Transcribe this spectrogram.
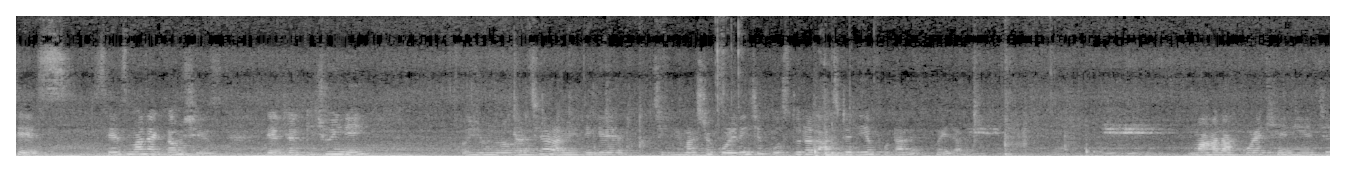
শেষ শেষ মানে একদম শেষ। তেল টেল কিছুই নেই, ওই জন্য গেছে, আর আমি এদিকে চিংড়ি মাছটা করে নিয়েছি, পোস্তটা লাস্টে দিয়ে ফোটালে হয়ে যাবে। মা রাগ করে খেয়ে নিয়েছে।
